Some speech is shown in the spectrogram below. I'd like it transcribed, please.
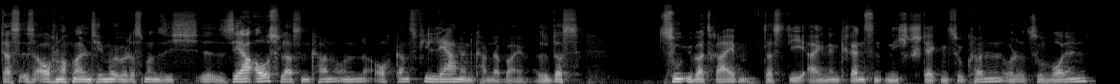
das ist auch nochmal ein Thema, über das man sich äh, sehr auslassen kann und auch ganz viel lernen kann dabei. Also das zu übertreiben, dass die eigenen Grenzen nicht stecken zu können oder zu wollen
